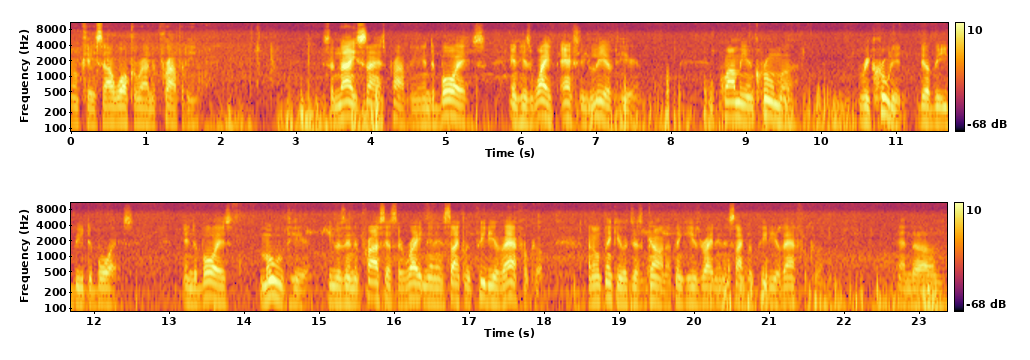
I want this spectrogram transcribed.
Okay, so I'll walk around the property. It's a nice sized property, and Du Bois and his wife actually lived here. Kwame Nkrumah recruited W.E.B. Du Bois, and Du Bois moved here. He was in the process of writing an Encyclopedia of Africa. I don't think he was just gone. I think he was writing an Encyclopedia of Africa. And um,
